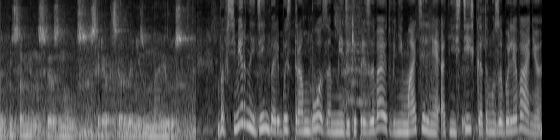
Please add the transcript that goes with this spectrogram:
Это, несомненно, связано вот с реакцией организма на вирус. Во Всемирный день борьбы с тромбозом медики призывают внимательнее отнестись к этому заболеванию.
